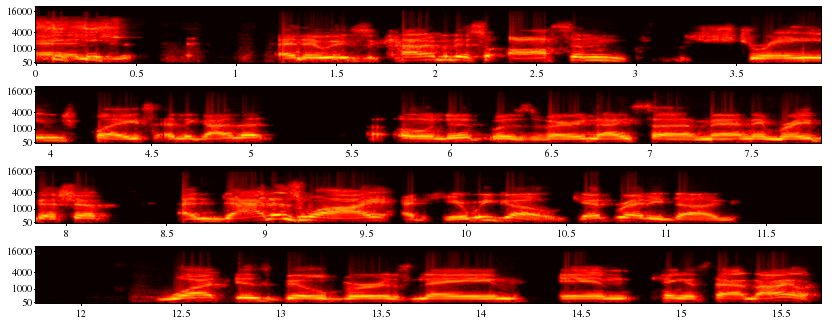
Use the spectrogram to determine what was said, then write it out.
and and it was kind of this awesome, strange place. And the guy that owned it was a very nice uh, man named Ray Bishop, and that is why. And here we go. Get ready, Doug. What is Bill Burr's name in King of Staten Island?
